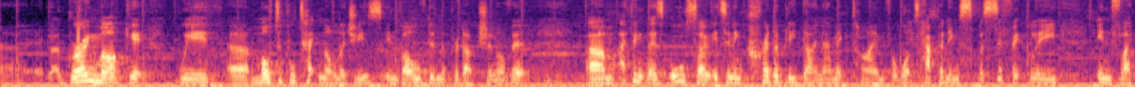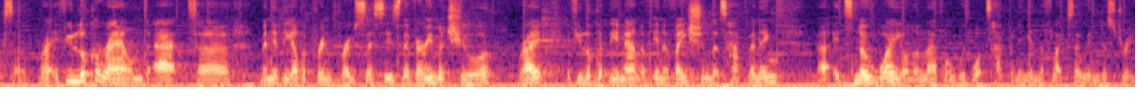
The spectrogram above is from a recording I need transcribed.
uh, a growing market with uh, multiple technologies involved in the production of it. Um, I think there's also, it's an incredibly dynamic time for what's happening specifically in Flexo, right? If you look around at uh, many of the other print processes, they're very mature, right? If you look at the amount of innovation that's happening, uh, it's no way on a level with what's happening in the Flexo industry.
